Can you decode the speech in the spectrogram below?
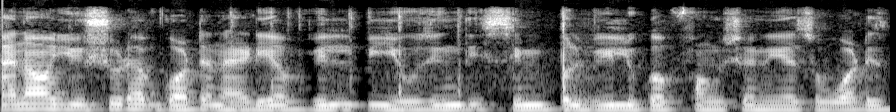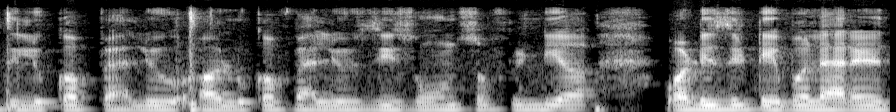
And now you should have got an idea we'll be using the simple vlookup function here. So what is the lookup value? Or lookup value is the zones of india. What is the table array?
